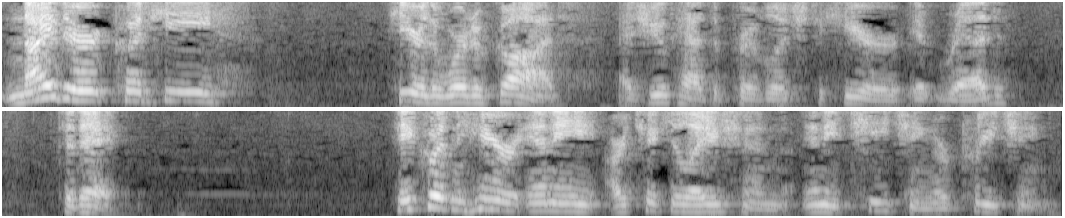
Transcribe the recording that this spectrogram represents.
Neither could he hear the Word of God as you've had the privilege to hear it read today. He couldn't hear any articulation, any teaching or preaching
